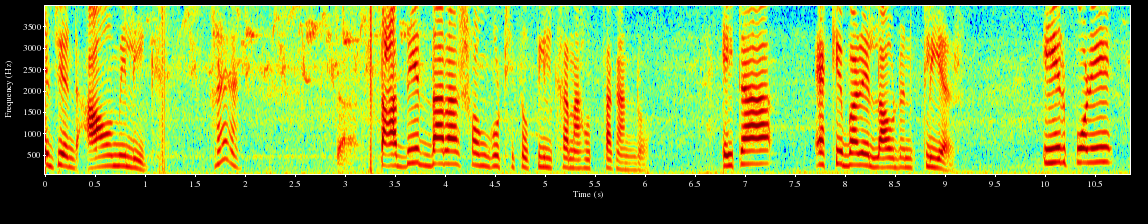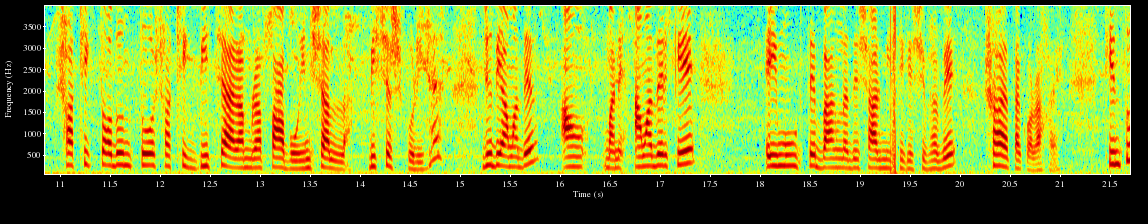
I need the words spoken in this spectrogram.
এজেন্ট আওয়ামী লীগ হ্যাঁ? তাদের দ্বারা সংগঠিত পিলখানা হত্যাকাণ্ড এটা একেবারে লাউড অ্যান্ড ক্লিয়ার এরপরে সঠিক তদন্ত সঠিক বিচার আমরা পাবো ইনশাল্লাহ বিশ্বাস করি হ্যাঁ? যদি আমাদের মানে আমাদেরকে এই মুহূর্তে বাংলাদেশ আর্মি থেকে সেভাবে সহায়তা করা হয়। কিন্তু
